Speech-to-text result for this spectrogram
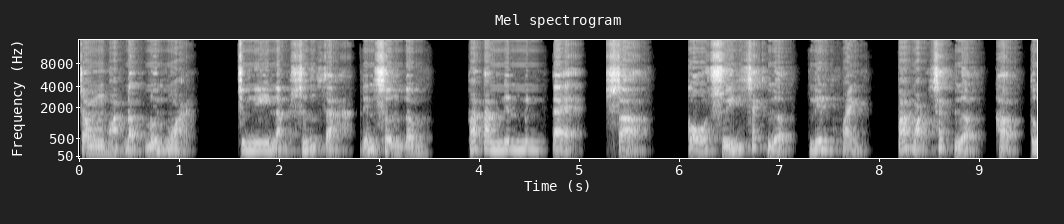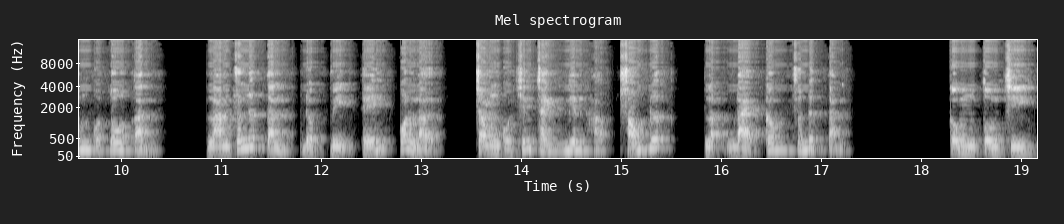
trong hoạt động đối ngoại, Trương Nghi làm sứ giả đến Sơn Đông, phá tan liên minh tể, sở, cổ suý sách lược, liên hoành, phá hoại sách lược, hợp tung của Tô Tần, làm cho nước Tần được vị thế có lợi trong cuộc chiến tranh liên hợp sáu nước, lập đại công cho nước Tần. Công Tôn Chi,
